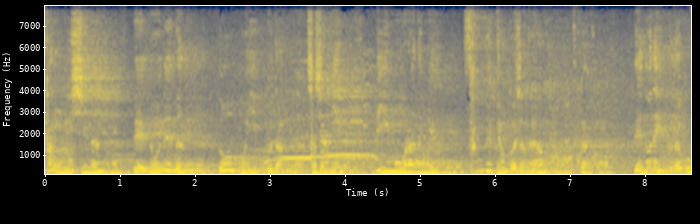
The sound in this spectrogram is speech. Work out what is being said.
당신은 내 눈에는 너무 이쁘다. 사실은 이 미모라는 게 상대평가잖아요. 그러니까 내 눈에 이쁘다고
